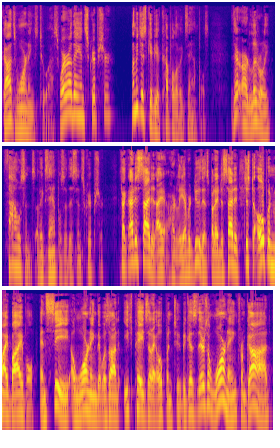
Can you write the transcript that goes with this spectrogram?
God's warnings to us. Where are they in Scripture? Let me just give you a couple of examples. There are literally thousands of examples of this in Scripture. In fact, I decided, I hardly ever do this, but I decided just to open my Bible and see a warning that was on each page that I opened to, because there's a warning from God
